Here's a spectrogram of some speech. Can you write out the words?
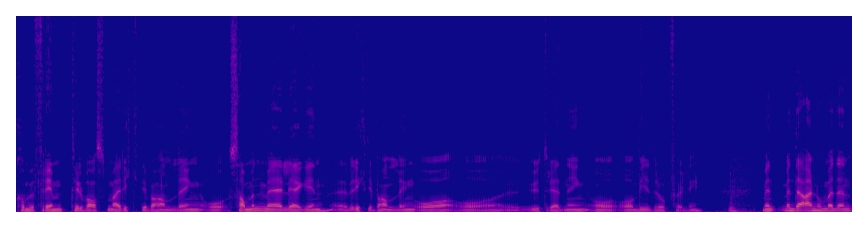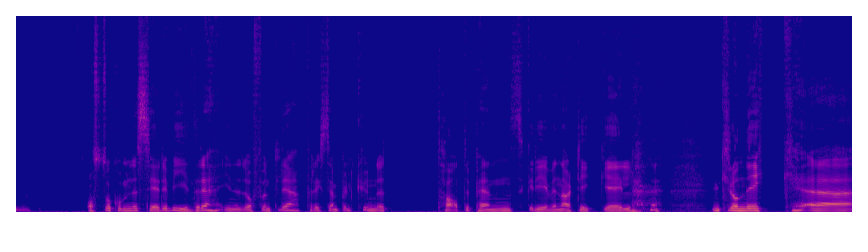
kommer frem til hva som er riktig behandling, og, sammen med legen. Riktig behandling og, og utredning og, og videre oppfølging. Men, men, det er noe med den også å kommunisere videre inn i det offentlige. F.eks. kunne ta til pennen, skrive en artikkel, en kronikk, eh,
